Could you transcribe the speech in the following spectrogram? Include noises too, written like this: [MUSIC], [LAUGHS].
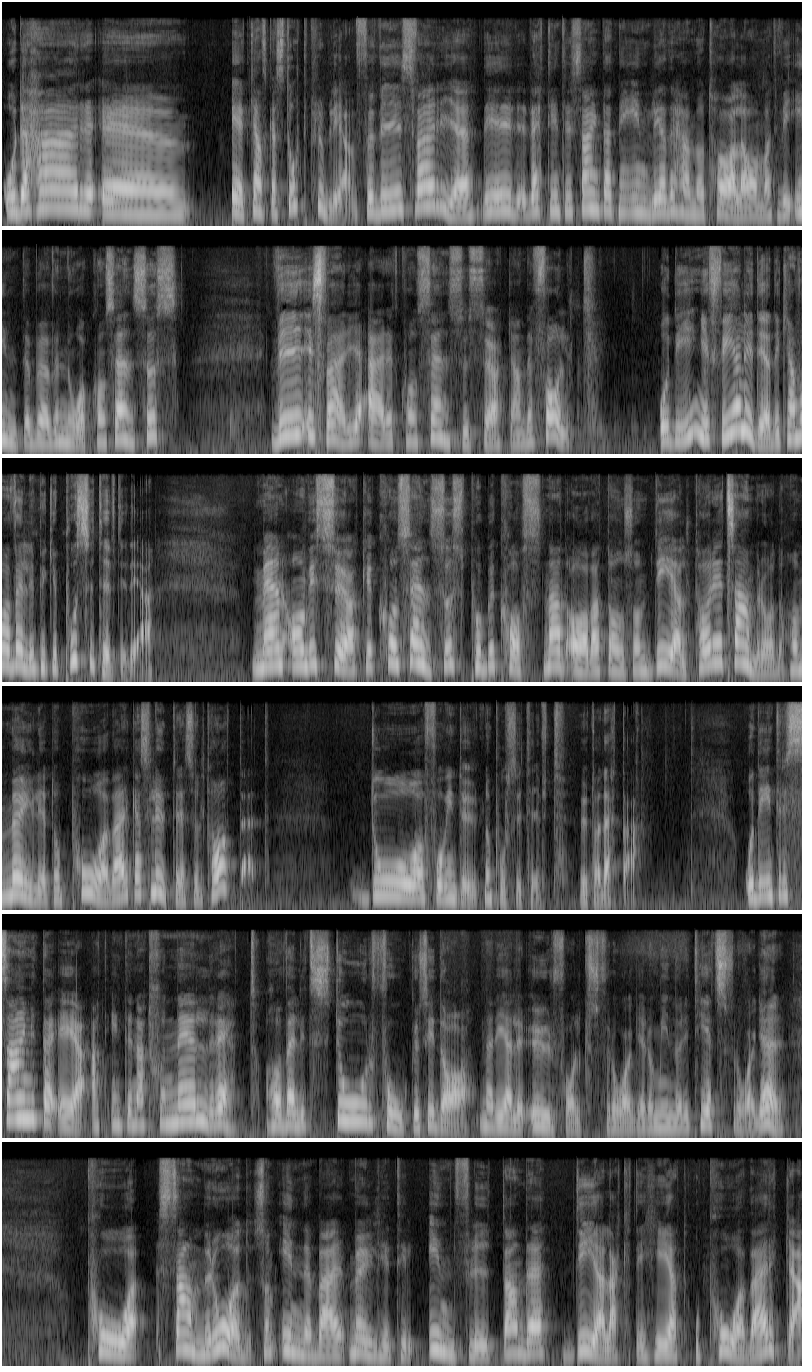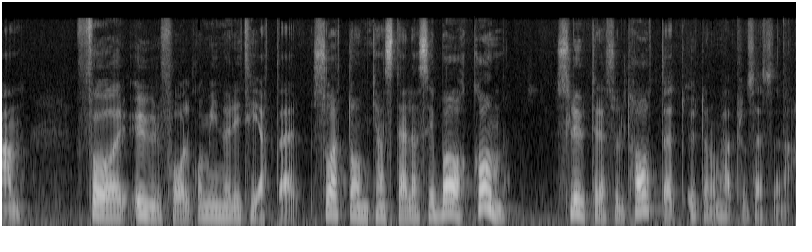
Och det här eh, är ett ganska stort problem. För vi i Sverige, det är rätt intressant att ni inleder här med att tala om att vi inte behöver nå konsensus. Vi i Sverige är ett konsensussökande folk. Och det är inget fel i det, det kan vara väldigt mycket positivt i det. Men om vi söker konsensus på bekostnad av att de som deltar i ett samråd har möjlighet att påverka slutresultatet, då får vi inte ut något positivt utav detta. Och det intressanta är att internationell rätt har väldigt stor fokus idag när det gäller urfolksfrågor och minoritetsfrågor på samråd som innebär möjlighet till inflytande, delaktighet och påverkan för urfolk och minoriteter så att de kan ställa sig bakom slutresultatet utav de här processerna.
